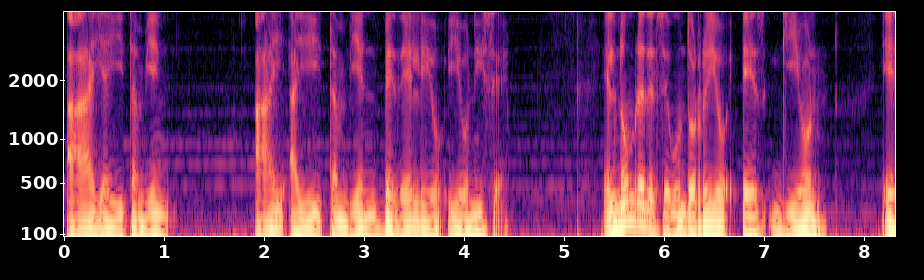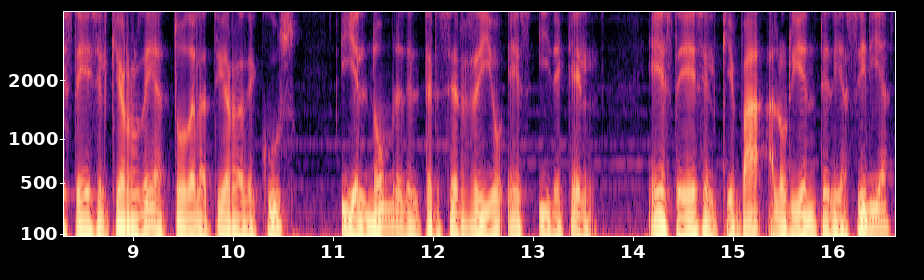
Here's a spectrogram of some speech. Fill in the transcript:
Hay allí también hay allí también Bedelio y Onice. El nombre del segundo río es Guión. Este es el que rodea toda la tierra de Cus, y el nombre del tercer río es Idekel. Este es el que va al oriente de Asiria,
